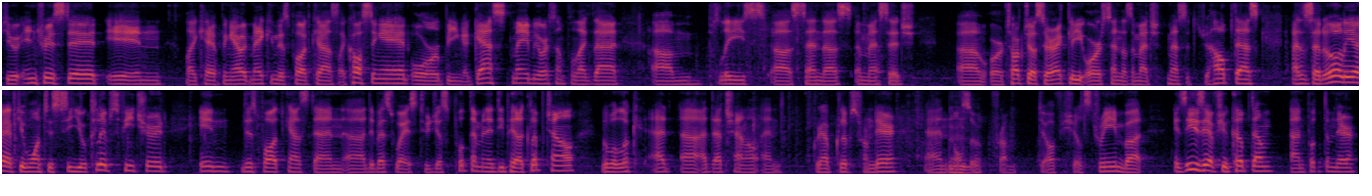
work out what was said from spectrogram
if you're interested in like helping out making this podcast, like hosting it or being a guest maybe or something like that, um, please uh, send us a message um, or talk to us directly or send us a match- message to help desk. As I said earlier, if you want to see your clips featured in this podcast, then uh, the best way is to just put them in a DPL clip channel. We will look at uh, at that channel and grab clips from there and also from the official stream. But it's easier if you clip them and put them there.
